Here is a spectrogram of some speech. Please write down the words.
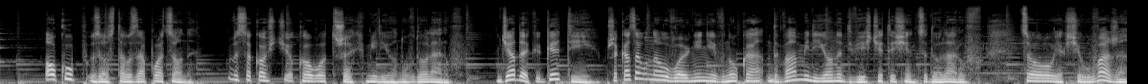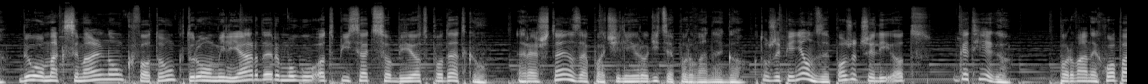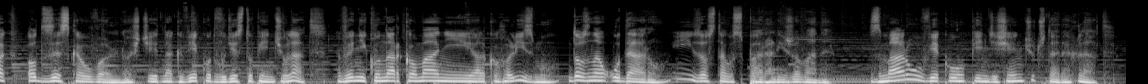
Okup został zapłacony w wysokości około 3 milionów dolarów. Dziadek Getty przekazał na uwolnienie wnuka 2 miliony 200 tysięcy dolarów, co, jak się uważa, było maksymalną kwotą, którą miliarder mógł odpisać sobie od podatku. Resztę zapłacili rodzice porwanego, którzy pieniądze pożyczyli od Getty'ego. Porwany chłopak odzyskał wolność, jednak w wieku 25 lat, w wyniku narkomanii i alkoholizmu, doznał udaru i został sparaliżowany. Zmarł w wieku 54 lat.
